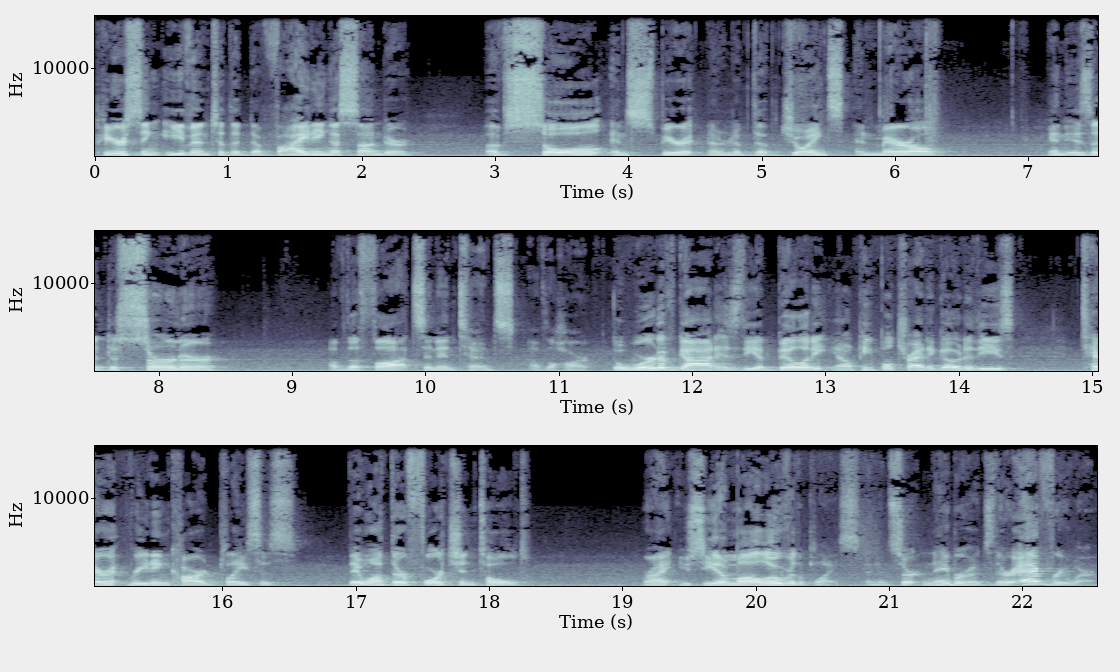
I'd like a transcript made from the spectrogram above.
piercing even to the dividing asunder of soul and spirit and of the joints and marrow and is a discerner of the thoughts and intents of the heart. The Word of God has the ability, you know, people try to go to these tarot reading card places. They want their fortune told, right? You see them all over the place and in certain neighborhoods. They're everywhere.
